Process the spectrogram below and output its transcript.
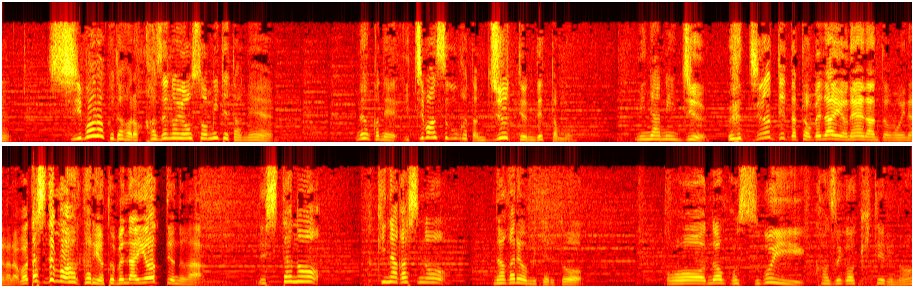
ん。しばらくだから風の様子を見てたね。なんかね、一番すごかったの10って言うんでったもん。南10。10って言ったら飛べないよねなんて思いながら、私でもわかるよ飛べないよっていうのが。で、下の吹き流しの流れを見てると、あー、なんかすごい風が来てるな。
